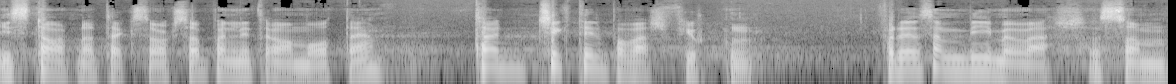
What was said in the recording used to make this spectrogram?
i starten av teksten også, på en litt rar måte. Kikk til på vers 14. For det er sånn bibelvers som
